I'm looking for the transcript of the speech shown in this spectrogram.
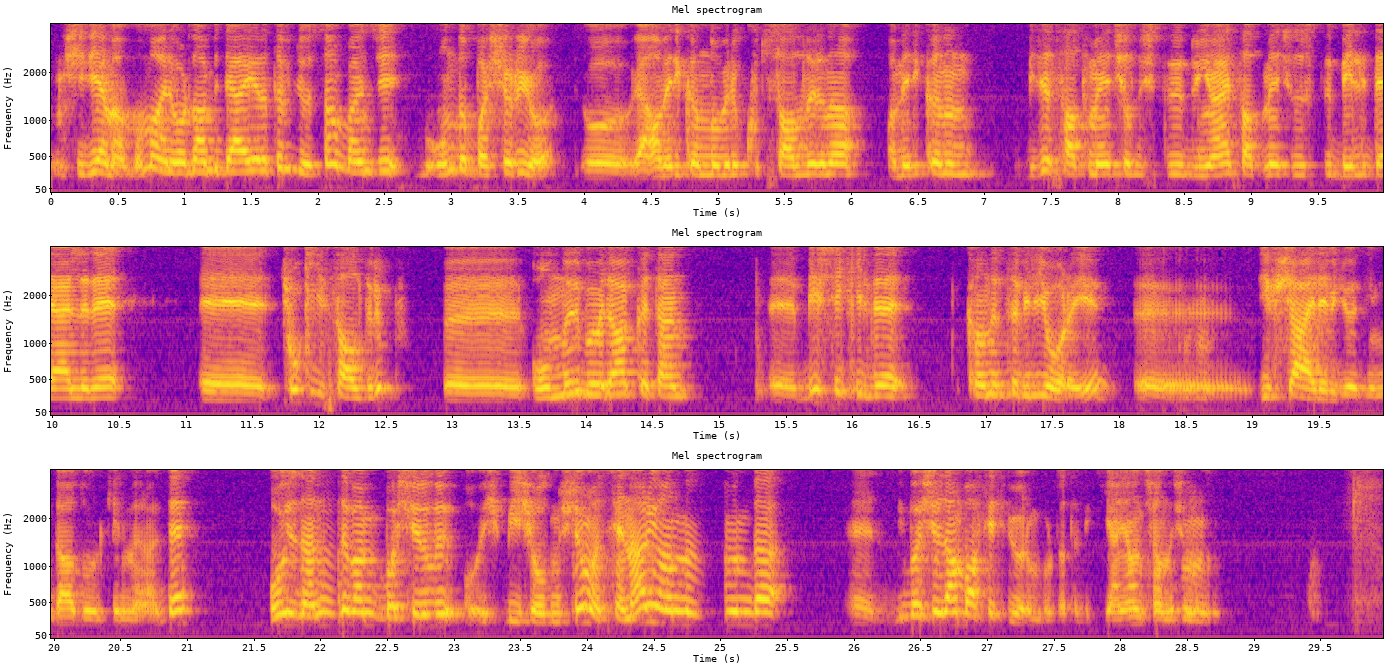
bir şey diyemem ama hani oradan bir değer yaratabiliyorsan bence onu da başarıyor. O, yani Amerika'nın o böyle kutsallarına Amerika'nın bize satmaya çalıştığı, dünyaya satmaya çalıştığı belli değerlere e, çok iyi saldırıp e, onları böyle hakikaten e, bir şekilde kanırtabiliyor orayı. E, ifşa edebiliyor diyeyim daha doğru kelime herhalde. O yüzden de ben başarılı bir iş olduğunu düşünüyorum ama senaryo anlamında e, bir başarıdan bahsetmiyorum burada tabii ki. Yani yanlış anlaşılmasın.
